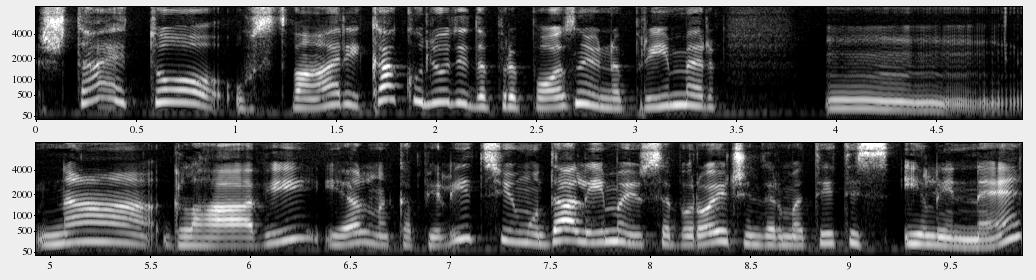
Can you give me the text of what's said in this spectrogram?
šta je to u stvari, kako ljudi da prepoznaju, na primer, mm, na glavi, jel, na kapilicijumu, da li imaju seboroični dermatitis ili ne,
